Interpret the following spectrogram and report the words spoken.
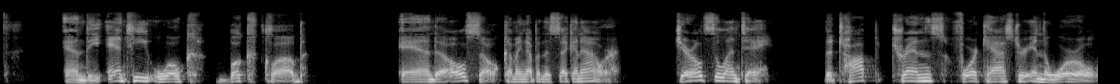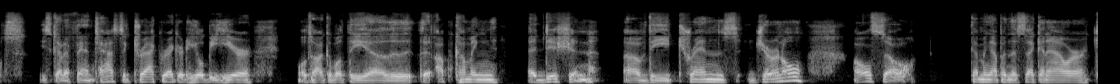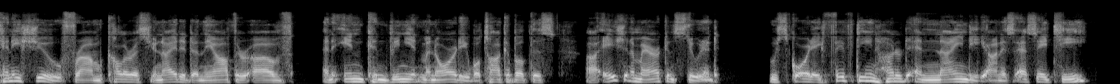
and the Anti Woke Book Club. And uh, also coming up in the second hour, Gerald Celente, the top trends forecaster in the world. He's got a fantastic track record. He'll be here. We'll talk about the, uh, the, the upcoming edition of the Trends Journal. Also, coming up in the second hour, Kenny Xu from Color Us United and the author of An Inconvenient Minority. We'll talk about this uh, Asian American student who scored a 1590 on his SAT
